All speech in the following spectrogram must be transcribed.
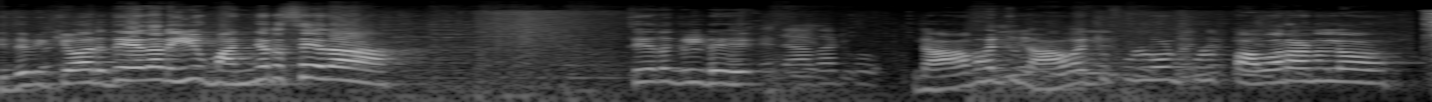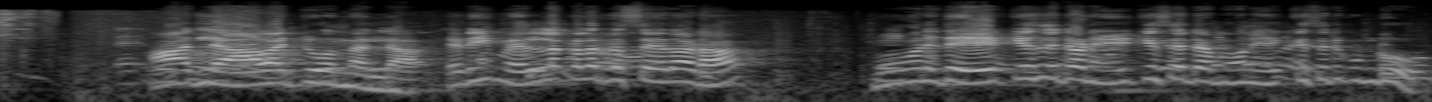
ഇത് മിക്കവാറും ഇത് ഏതാണ്? ഈ മഞ്ഞറസ് ഏതാ? ഇത് ഏതാ ഗിൽഡ് ലാവാറ്റു ലാവാറ്റു ഫുൾ ഓൺ ഫുൾ പവർ ആണല്ലോ. ആ ലാവാറ്റു ഒന്നല്ല. എടാ ഈ വെള്ള കളർ ഡ്രസ് ഏതാടാ? മോൻ ഇത് എ കെ സെറ്റ് ആണ് എ കെ സെറ്റാ മോൻ എ കെ സെറ്റ് കൊണ്ടുപോകും.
